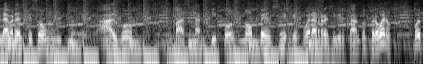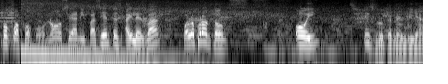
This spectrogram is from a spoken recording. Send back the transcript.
La verdad es que son eh, algo bastantitos. No pensé que fuera a recibir tantos, pero bueno, voy poco a poco. No sean impacientes, ahí les va. Por lo pronto, hoy disfruten el día.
